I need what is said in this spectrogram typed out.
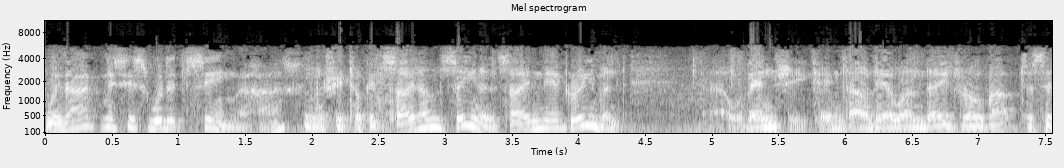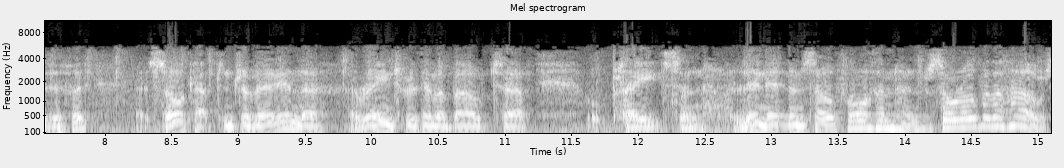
Without Mrs. Willett seeing the house? And she took it sight unseen and signed the agreement. Uh, well, then she came down here one day, drove up to Sittaford, uh, saw Captain Trevelyan, uh, arranged with him about uh, plates and linen and so forth, and, and saw over the house.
